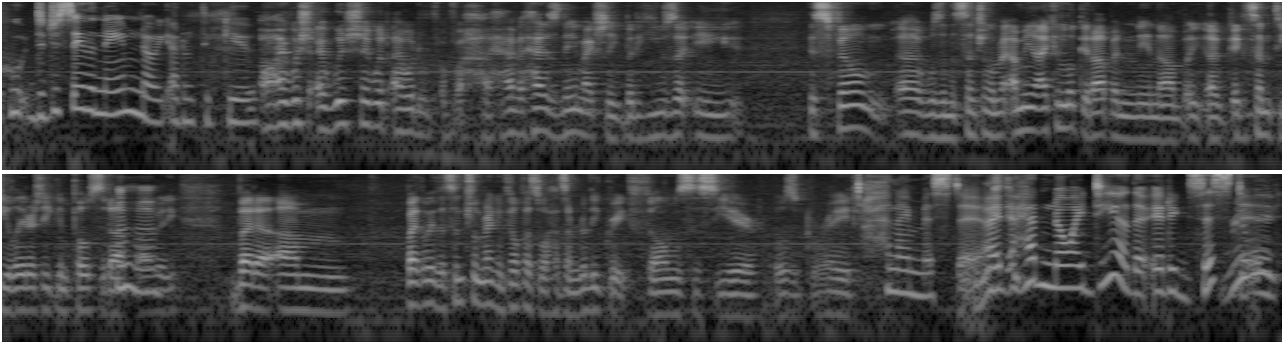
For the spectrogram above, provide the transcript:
who did you say the name? No, I don't think you. Oh, I wish I wish I would I would have had his name actually, but he was a. he- his film uh, was in the Central. Amer- I mean, I can look it up and you know I I can send it to you later so you can post it up. already. But uh, um, by the way, the Central American Film Festival had some really great films this year. It was great. And I missed it. missed I, it? had no idea that it existed. Really?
